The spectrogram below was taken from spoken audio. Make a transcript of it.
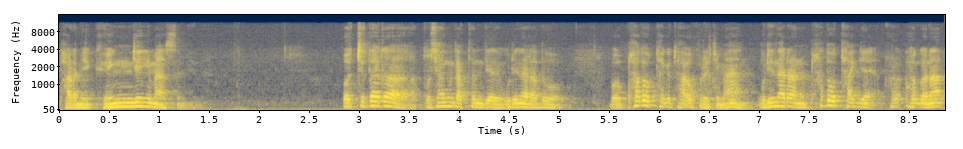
바람이 굉장히 많습니다. 어쩌다가 부산 같은 데 우리나라도 뭐 파도 타기도 하고 그러지만 우리나라는 파도 타기 하거나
